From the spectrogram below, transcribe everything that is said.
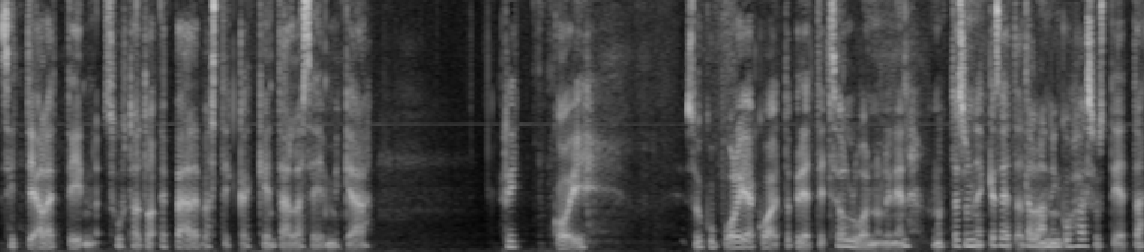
sitten alettiin suhtautua epäilevästi kaikkeen tällaiseen, mikä rikkoi sukupuolijakoa, että pidettiin, että se on luonnollinen. Mutta se on ehkä se, että ajatellaan niin kuin hassusti, että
